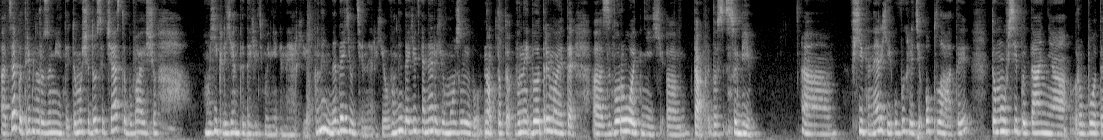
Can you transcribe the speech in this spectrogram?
А Це потрібно розуміти, тому що досить часто буває, що мої клієнти дають мені енергію. Вони не дають енергію, вони дають енергію можливо. Ну, тобто, вони ви отримуєте а, зворотній а, так, до собі а, вхід енергії у вигляді оплати. Тому всі питання роботи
